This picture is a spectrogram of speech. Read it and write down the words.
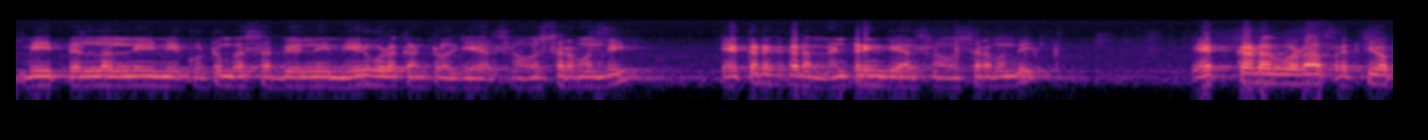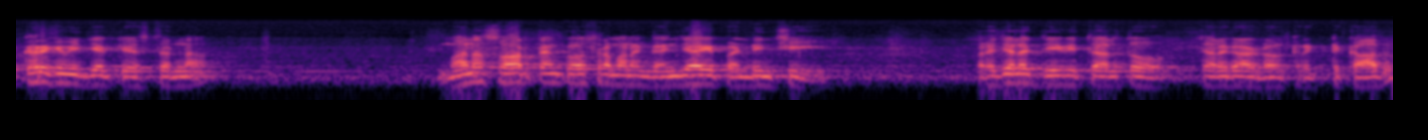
మీ పిల్లల్ని మీ కుటుంబ సభ్యుల్ని మీరు కూడా కంట్రోల్ చేయాల్సిన అవసరం ఉంది. ఎక్కడికక్కడ మెంటరింగ్ చేయాల్సిన అవసరం ఉంది. ఎక్కడ కూడా ప్రతి ఒక్కరికి విజ్ఞప్తి చేస్తున్నా మన స్వార్థం కోసం మనం గంజాయి పండించి ప్రజల జీవితాలతో చెలగాడడం కరెక్ట్ కాదు.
